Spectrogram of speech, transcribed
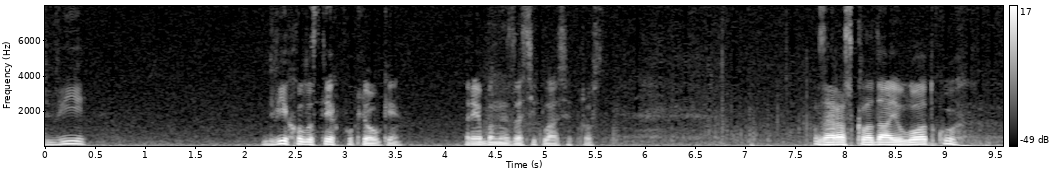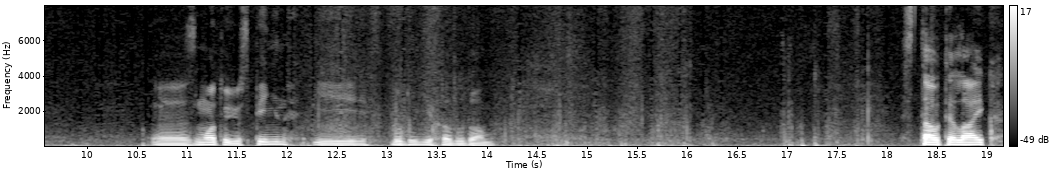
дві, дві холостих покльовки. Риба не засіклася просто. Зараз складаю лодку, е, змотую спінінг і буду їхати додому. Ставте лайк,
